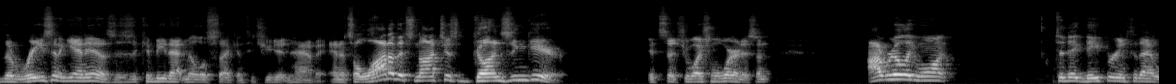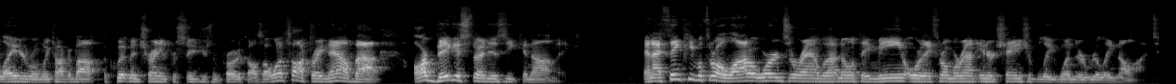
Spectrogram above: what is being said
the reason again is is it can be that millisecond that you didn't have it. And it's a lot of it's not just guns and gear. It's situational awareness. And I really want to dig deeper into that later when we talk about equipment training procedures and protocols. I want to talk right now about our biggest threat is economic. And I think people throw a lot of words around without knowing what they mean, or they throw them around interchangeably when they're really not.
